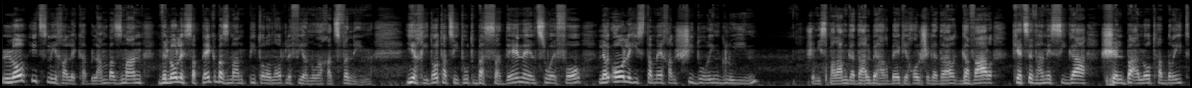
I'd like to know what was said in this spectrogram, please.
לא הצליחה לקבלם בזמן ולא לספק בזמן פתרונות לפענוח הצפנים. יחידות הציטוט בשדה נאלצו אפוא או להסתמך על שידורים גלויים שמספרם גדל בהרבה ככל שגבר קצב הנסיגה של בעלות הברית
